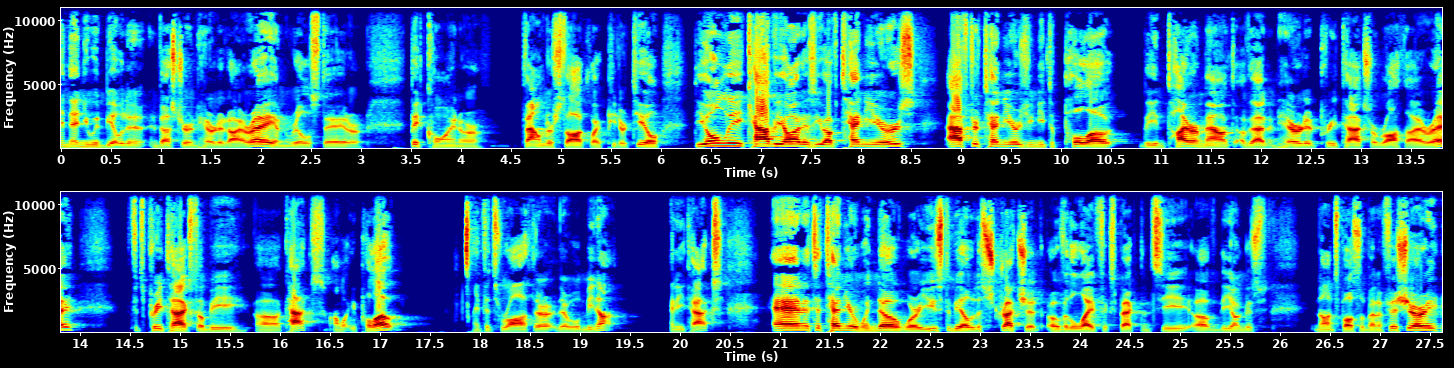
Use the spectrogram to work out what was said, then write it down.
And then you would be able to invest your inherited IRA in real estate or Bitcoin or founder stock like Peter Thiel. The only caveat is you have 10 years. After 10 years, you need to pull out the entire amount of that inherited pre-tax or Roth IRA. If it's pre-tax, there'll be uh, tax on what you pull out. If it's Roth, there, there will be not any tax. And it's a 10 year window where you used to be able to stretch it over the life expectancy of the youngest non spousal beneficiary.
